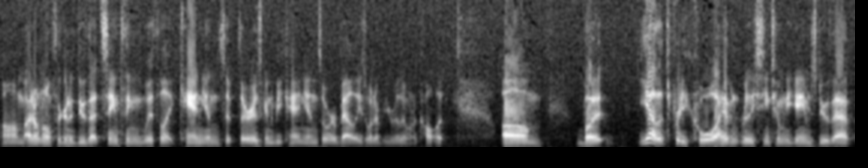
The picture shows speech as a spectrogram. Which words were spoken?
Um, I don't know if they're gonna do that same thing with like canyons, if there is gonna be canyons or valleys, whatever you really want to call it. Um, but yeah, that's pretty cool. I haven't really seen too many games do that.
